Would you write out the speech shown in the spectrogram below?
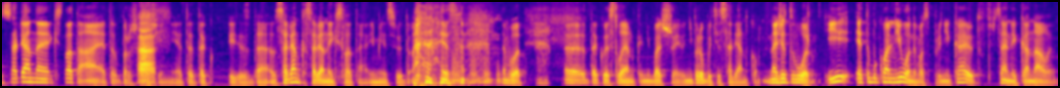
Соляная кислота. А, это прошу а. прощения. Это так, да. Солянка, соляная кислота имеется в виду. вот. Э, такой сленг небольшой. Не пробуйте солянку. Значит, вот. И это буквально ионы вас проникают в специальные каналы.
